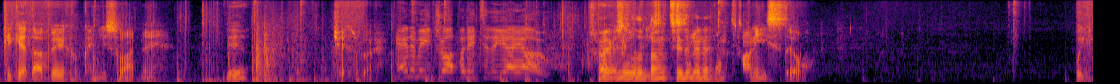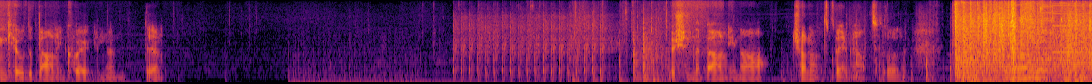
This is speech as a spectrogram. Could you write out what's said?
If you get that vehicle, can you swipe me? Yeah. Cheers, bro. Enemy dropping into the AO. Try and ignore the bounty in a minute. 120 still. We can kill the bounty quick and then then pushing the bounty now. Try not to bait me out too early. No,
